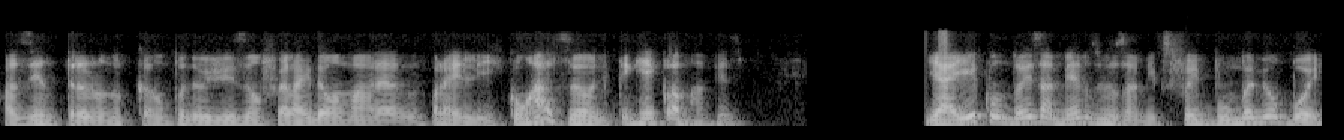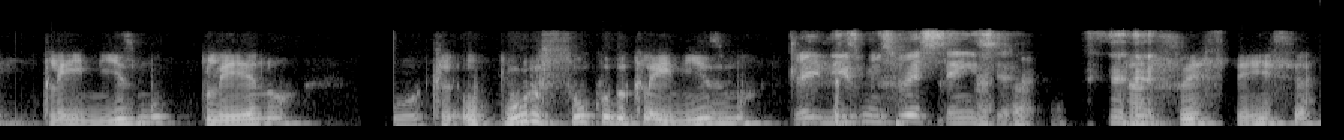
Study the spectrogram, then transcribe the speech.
quase entrando no campo, o juizão foi lá e deu um amarelo para ele. E com razão, ele tem que reclamar mesmo. E aí, com dois a menos, meus amigos, foi Bumba meu boi. Kleinismo pleno, o, o puro suco do kleinismo. Kleinismo em sua essência. Na sua essência,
